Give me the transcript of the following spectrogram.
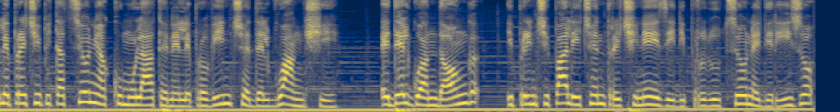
Le precipitazioni accumulate nelle province del Guangxi e del Guangdong, i principali centri cinesi di produzione di riso,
